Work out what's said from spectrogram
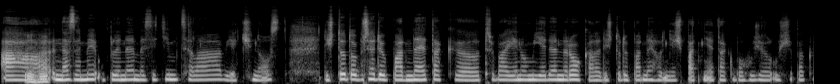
a uh-huh. na zemi uplyne mezi tím celá věčnost. Když to dobře dopadne, tak eh, třeba jenom jeden rok, ale když to dopadne hodně špatně, tak bohužel už pak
